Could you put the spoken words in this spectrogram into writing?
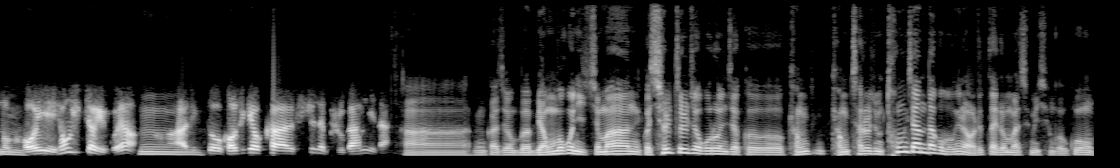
뭐 음. 거의 형식적이고요. 음. 아직도 거수기 역할 수준에 불과합니다. 아, 그러니까 좀뭐 명목은 있지만 그 실질적으로 이제 그 경, 경찰을 좀 통제한다고 보기는 어렵다 이런 말씀이신 거고.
